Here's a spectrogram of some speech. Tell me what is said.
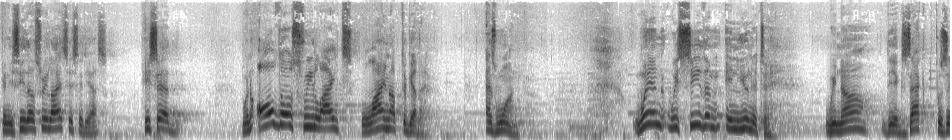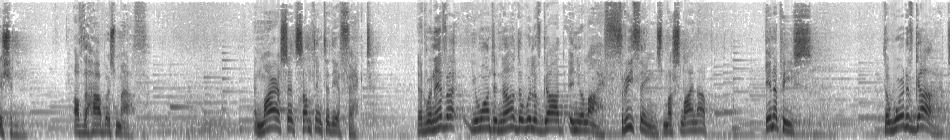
Can you see those three lights? He said, Yes. He said, When all those three lights line up together as one, when we see them in unity, we know the exact position of the harbor's mouth. And Meyer said something to the effect that whenever you want to know the will of God in your life, three things must line up inner peace, the Word of God,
